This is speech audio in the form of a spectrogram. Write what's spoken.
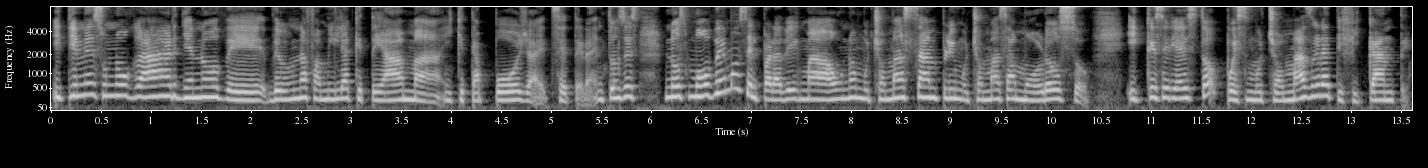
Y tienes un hogar lleno de, de una familia que te ama y que te apoya, etc. Entonces nos movemos del paradigma a uno mucho más amplio y mucho más amoroso. ¿Y qué sería esto? Pues mucho más gratificante.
